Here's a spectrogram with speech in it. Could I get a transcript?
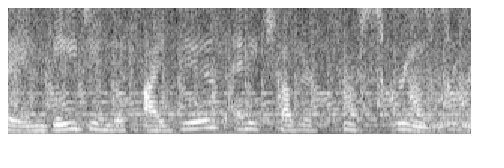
each engaging with ideas and each other through screens.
